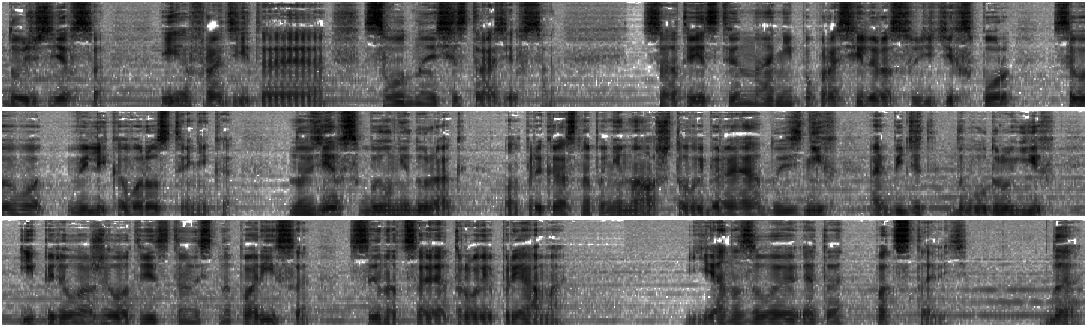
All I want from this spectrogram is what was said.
дочь Зевса, и Афродита, э, сводная сестра Зевса – Соответственно, они попросили рассудить их спор своего великого родственника. Но Зевс был не дурак. Он прекрасно понимал, что, выбирая одну из них, обидит двух других, и переложил ответственность на Париса, сына царя Троя прямо. Я называю это «подставить». Да,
